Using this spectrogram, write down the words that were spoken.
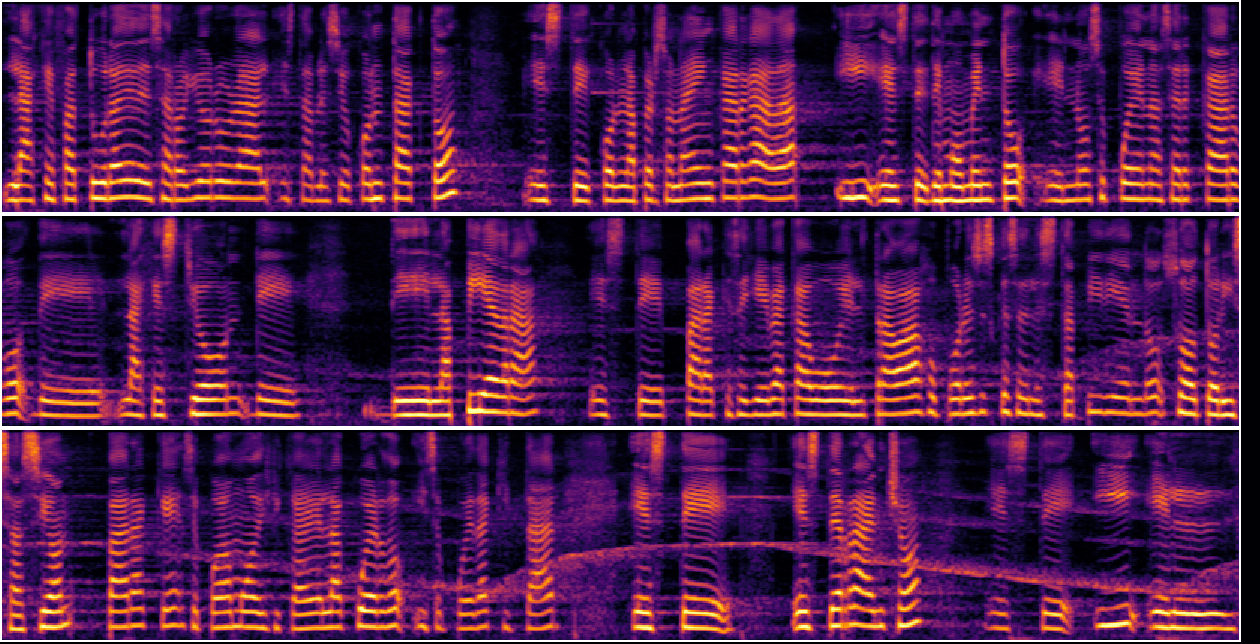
la jefatura de desarrollo rural estableció contacto este, con la persona encargada y este, de momento eh, no se pueden hacer cargo de la gestión de, de la piedra este, para que se lleve a cabo el trabajo. Por eso es que se les está pidiendo su autorización para que se pueda modificar el acuerdo y se pueda quitar este, este rancho este, y el,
